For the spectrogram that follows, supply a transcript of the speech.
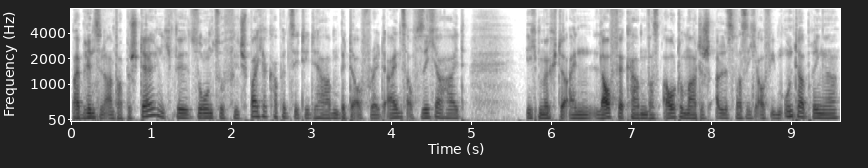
bei Blinzeln einfach bestellen. Ich will so und so viel Speicherkapazität haben. Bitte auf RAID 1 auf Sicherheit. Ich möchte ein Laufwerk haben, was automatisch alles, was ich auf ihm unterbringe,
